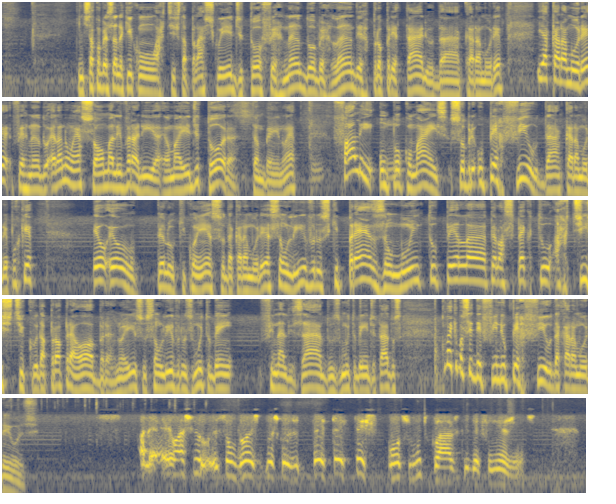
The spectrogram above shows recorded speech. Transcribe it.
A gente está conversando aqui com o artista plástico e editor Fernando Oberlander, proprietário da Caramurê. E a Caramurê, Fernando, ela não é só uma livraria, é uma editora também, não é? Fale um pouco mais sobre o perfil da Caramurê, porque eu, eu pelo que conheço da Caramurê, são livros que prezam muito pela, pelo aspecto artístico da própria obra, não é isso? São livros muito bem finalizados, muito bem editados. Como é que você define o perfil da Caramore hoje? Olha, eu acho que são dois, duas coisas, três, três, três pontos muito claros que definem a gente.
